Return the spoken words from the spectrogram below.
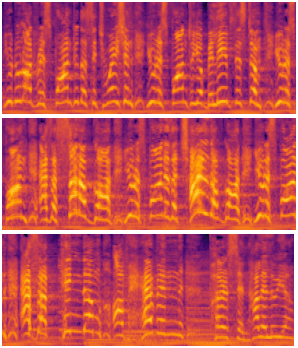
you do not respond to the situation. You respond to your belief system. You respond as a son of God. You respond as a child of God. You respond as a kingdom of heaven person. Hallelujah.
